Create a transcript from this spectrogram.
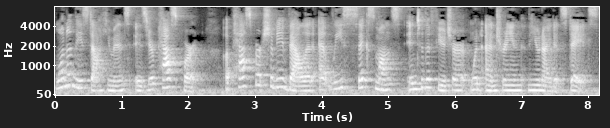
One of these documents is your passport. A passport should be valid at least six months into the future when entering the United States.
